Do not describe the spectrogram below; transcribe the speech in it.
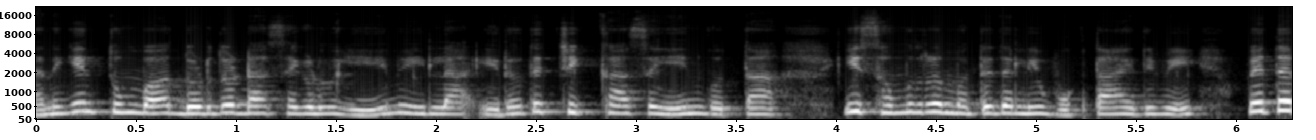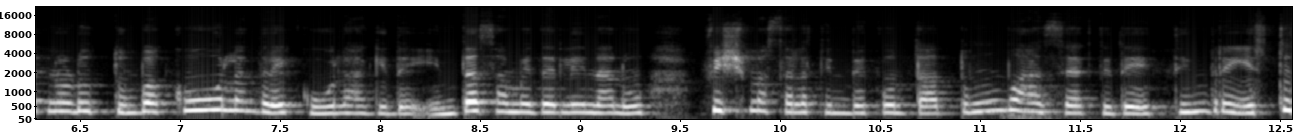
ನನಗೇನು ತುಂಬ ದೊಡ್ಡ ದೊಡ್ಡ ಆಸೆಗಳು ಏನೂ ಇಲ್ಲ. ಇರೋದೇ ಚಿಕ್ಕ ಆಸೆ, ಏನು ಗೊತ್ತಾ? ಈ ಸಮುದ್ರದ ಮಧ್ಯದಲ್ಲಿ ಹೋಗ್ತಾ ಇದ್ದೀವಿ. ವೆದರ್ ನೋಡು ತುಂಬ ಕೂಲ್ ಅಂದರೆ ಕೂಲ್ ಆಗಿದೆ. ಇಂಥ ಸಮಯದಲ್ಲಿ ನಾನು ಫಿಶ್ ಮಸಾಲ ತಿನ್ನಬೇಕು ಅಂತ ತುಂಬ ಆಸೆ ಆಗ್ತಿದೆ. ತಿಂದರೆ ಎಷ್ಟು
